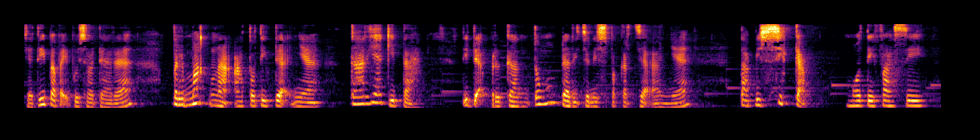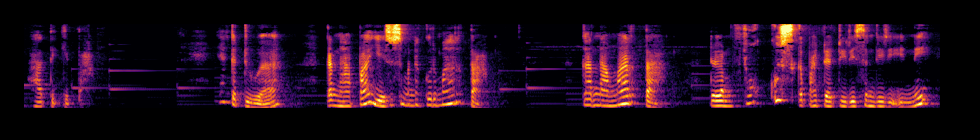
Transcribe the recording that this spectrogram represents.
Jadi Bapak Ibu Saudara, bermakna atau tidaknya karya kita tidak bergantung dari jenis pekerjaannya, tapi sikap, motivasi hati kita. Yang kedua, kenapa Yesus menegur Marta? Karena Marta dalam fokus kepada diri sendiri ini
